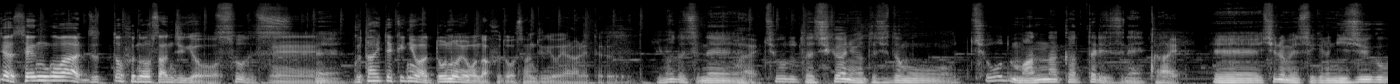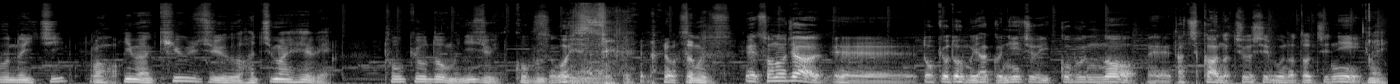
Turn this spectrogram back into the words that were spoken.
じゃあ戦後はずっと不動産事業そうです、えー、えー、具体的にはどのような不動産事業をやられてる？今ですね、はい、ちょうど立川に私どもちょうど真ん中あったりですね、はいえー、市の面積の25分の1今98万平米東京ドーム21個分すごいですね。なるほど。すごいです。えそのじゃあ、えー、東京ドーム約21個分の、えー、立川の中心部の土地に、はい、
